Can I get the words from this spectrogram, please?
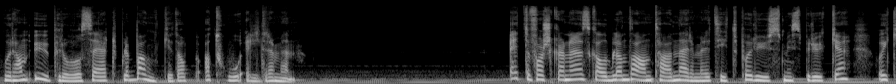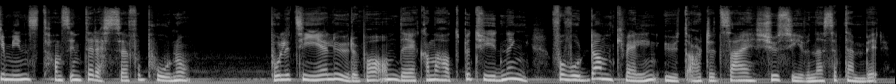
hvor han uprovosert ble banket opp av to eldre menn. Etterforskerne skal annet ta en nærmere titt på rusmisbruket, og ikke minst hans interesse for porno. Politiet lurer på om det kan ha hatt betydning for hvordan kvelden utartet seg 27.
